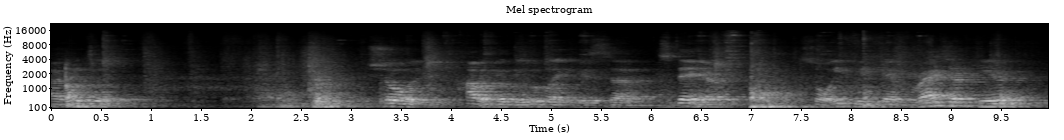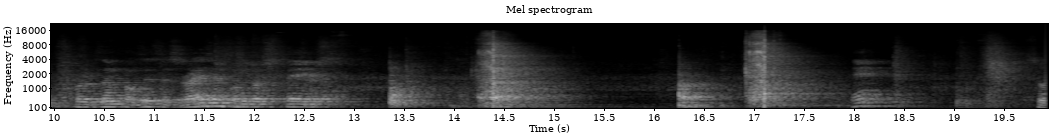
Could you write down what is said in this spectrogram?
I want to show how it will look like with uh, stair. So if we have riser here, for example, this is riser on your stairs. Eh? Okay? So,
